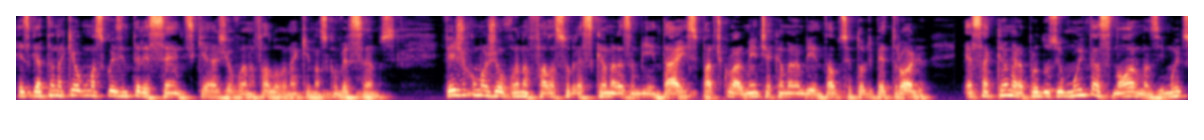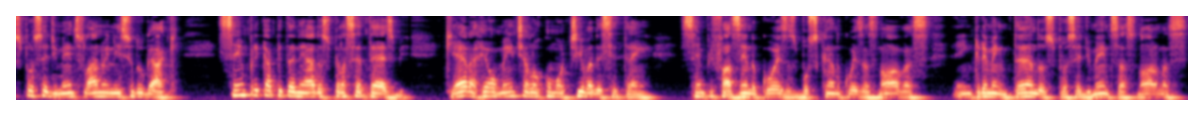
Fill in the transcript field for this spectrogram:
Resgatando aqui algumas coisas interessantes que a Giovana falou, né, que nós conversamos. Vejam como a Giovana fala sobre as câmaras ambientais, particularmente a Câmara Ambiental do Setor de Petróleo. Essa Câmara produziu muitas normas e muitos procedimentos lá no início do GAC, sempre capitaneados pela CETESB, que era realmente a locomotiva desse trem, sempre fazendo coisas, buscando coisas novas, incrementando os procedimentos, as normas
